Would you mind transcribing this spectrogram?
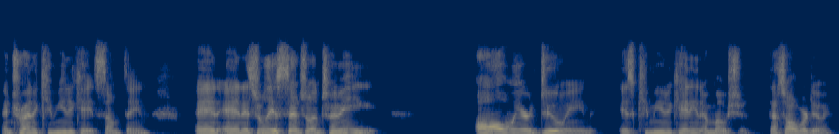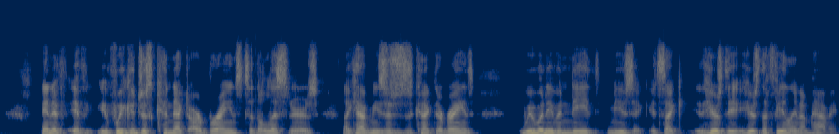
and trying to communicate something. And and it's really essential. And to me, all we're doing is communicating emotion. That's all we're doing. And if if if we could just connect our brains to the listeners, like have musicians connect their brains, we wouldn't even need music. It's like here's the here's the feeling I'm having.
